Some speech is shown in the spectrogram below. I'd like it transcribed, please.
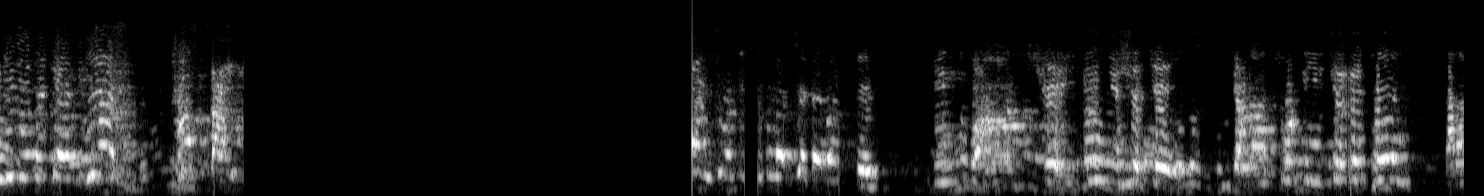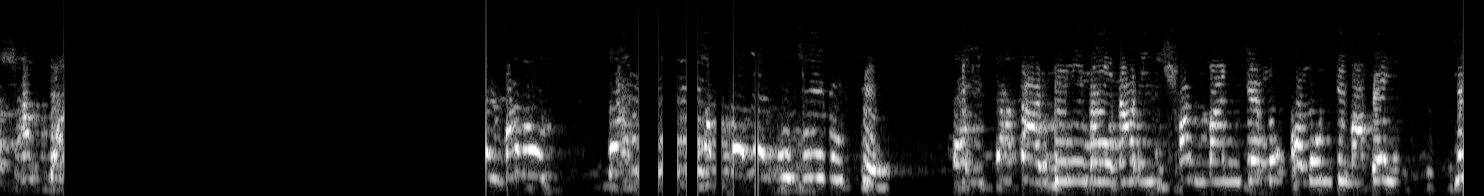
কিন্তু তাই টাকার বিনিময়ে নারীর সম্মান যে মুখ্যমন্ত্রী পাবেন যে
